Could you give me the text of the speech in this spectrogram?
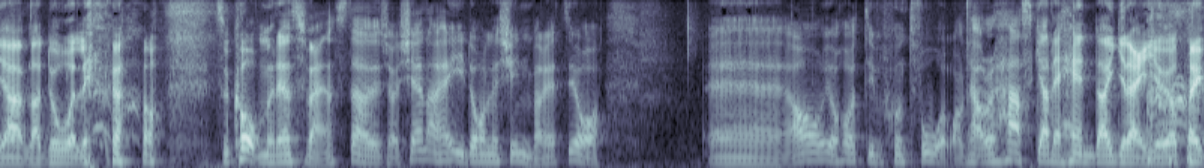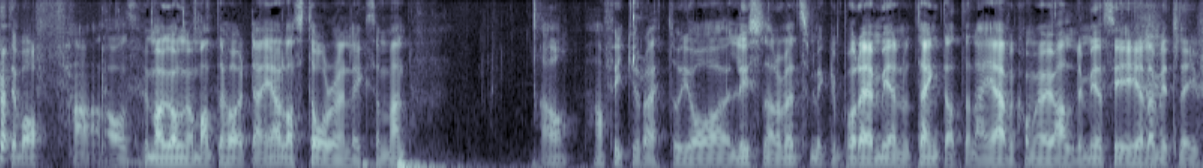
jävla dålig. så kommer det en svensk där och säger Tjena hej Daniel Kindberg heter jag. Eh, ja, jag har ett division 2-lag här och här ska det hända grejer. Jag tänkte vad fan, ja, hur många gånger har man inte hört den jävla storyn liksom. Men ja, han fick ju rätt och jag lyssnade väl inte så mycket på det mer och tänkte att den här jäveln kommer jag ju aldrig mer se i hela mitt liv.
